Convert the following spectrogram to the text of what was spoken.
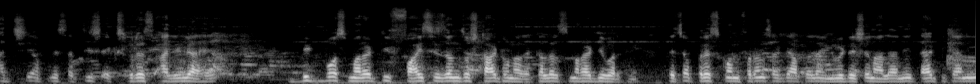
आजची आपली सतीश एक्सप्रेस आलेली आहे. Bigg Boss Marathi five season जो स्टार्ट होणार आहे कलर्स मराठीवरती. त्याच्या प्रेस कॉन्फरन्ससाठी आपल्याला इन्व्हिटेशन आलं आणि त्या ठिकाणी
